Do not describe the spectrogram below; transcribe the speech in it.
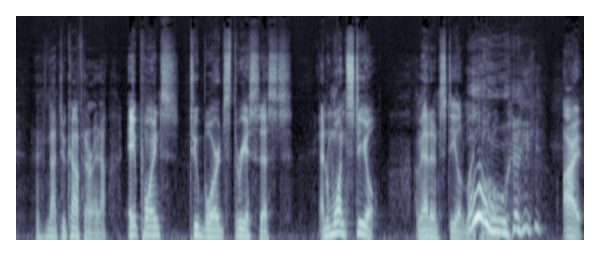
not too confident right now. Eight points, two boards, three assists, and one steal. I mean, I didn't steal my total. All right.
